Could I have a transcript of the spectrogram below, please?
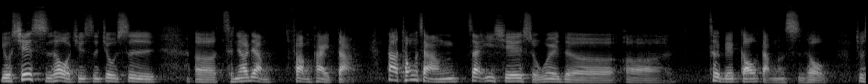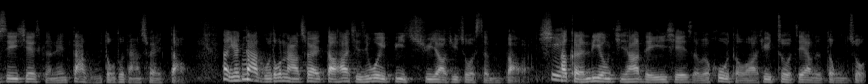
有些时候其实就是呃成交量放太大。那通常在一些所谓的呃特别高档的时候，就是一些可能连大股东都拿出来倒。那有些大股东拿出来倒，他其实未必需要去做申报了，他可能利用其他的一些什么户头啊去做这样的动作。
